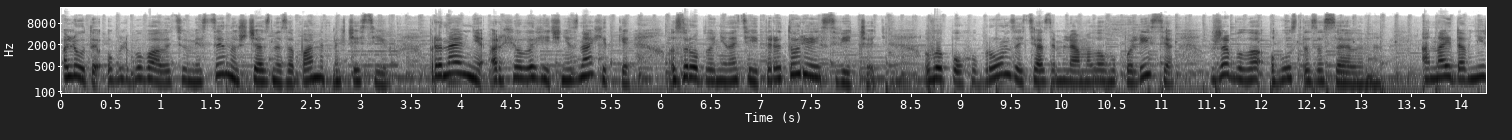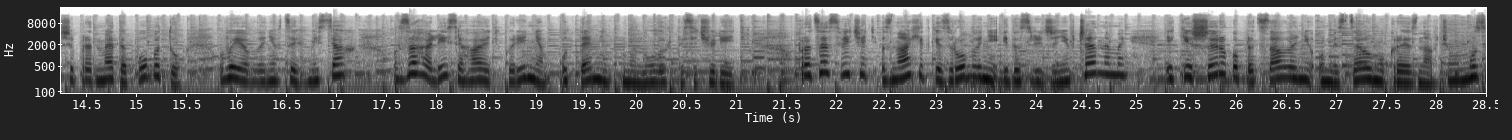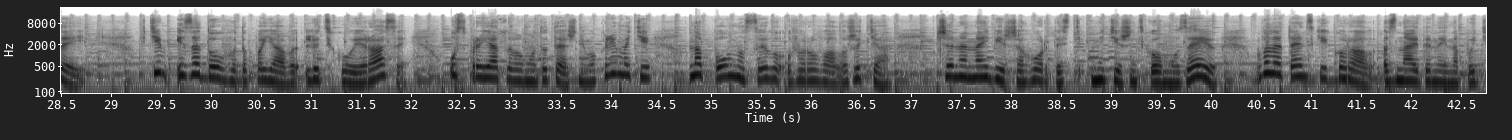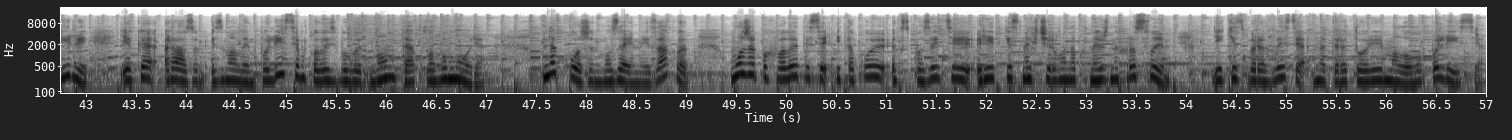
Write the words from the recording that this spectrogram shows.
Люди облюбували цю місцину ще з незапам'ятних часів. Принаймні археологічні знахідки, зроблені на цій території, свідчать. В епоху бронзи ця земля малого Полісся вже була густо заселена. А найдавніші предмети побуту, виявлені в цих місцях, взагалі сягають корінням у темінь минулих тисячоліть. Про це свідчать знахідки, зроблені і досліджені вченими, які широко представлені у місцевому краєзнавчому музеї. Втім, і задовго до появи людської раси у сприятливому тутешньому кліматі на повну силу вирувало життя. Чи не найбільша гордість Нетішинського музею велетенський корал, знайдений на Поділі, яке разом із малим поліссям колись було дном теплого моря. Не кожен музейний заклад може похвалитися і такою експозицією рідкісних червонокнижних рослин, які збереглися на території Малого Полісся.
